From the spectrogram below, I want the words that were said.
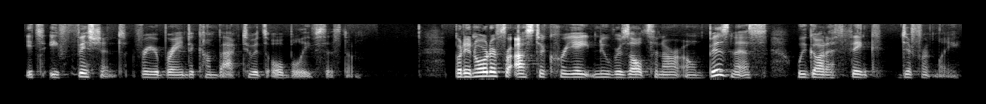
it's efficient for your brain to come back to its old belief system. But in order for us to create new results in our own business, we got to think differently.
